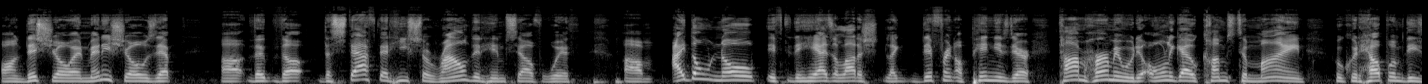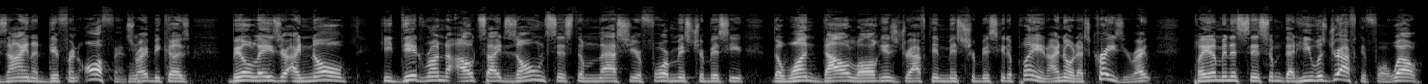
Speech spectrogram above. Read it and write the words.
on this show and many shows that uh, the the the staff that he surrounded himself with. Um, I don't know if he has a lot of sh- like different opinions there. Tom Herman would be the only guy who comes to mind who could help him design a different offense, right? Because Bill Lazor, I know he did run the outside zone system last year for Mitch Trubisky. The one Dowell Loggains drafted Mitch Trubisky to play in. I know that's crazy, right? Play him in a system that he was drafted for. Well,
